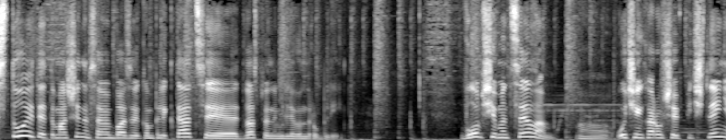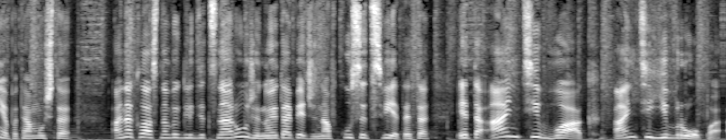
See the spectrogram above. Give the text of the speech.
стоит эта машина в самой базовой комплектации 2,5 миллиона рублей. В общем и целом, э, очень хорошее впечатление, потому что она классно выглядит снаружи, но это, опять же, на вкус и цвет. Это, это анти-ВАК, анти-Европа.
